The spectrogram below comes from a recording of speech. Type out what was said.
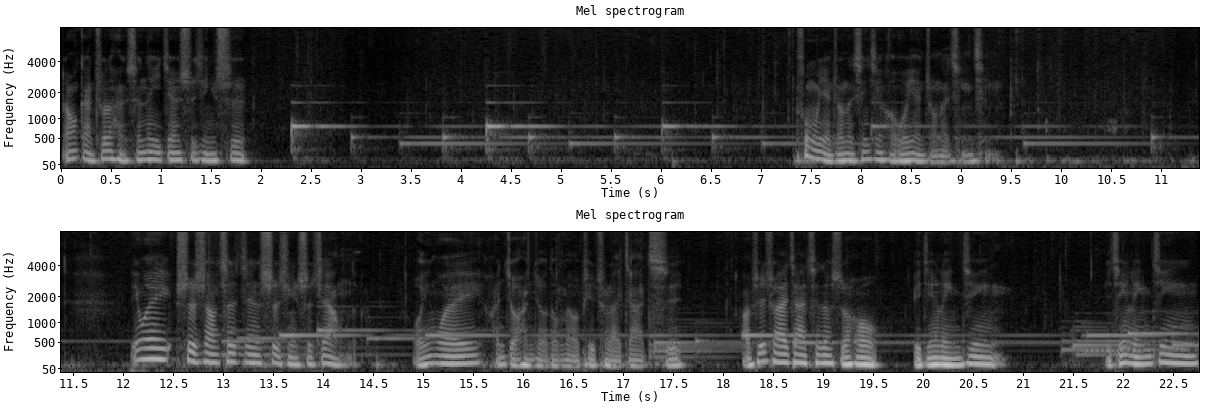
让我感触的很深的一件事情是，父母眼中的亲情和我眼中的亲情。因为事实上这件事情是这样的，我因为很久很久都没有批出来假期，而批出来假期的时候，已经临近，已经临近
